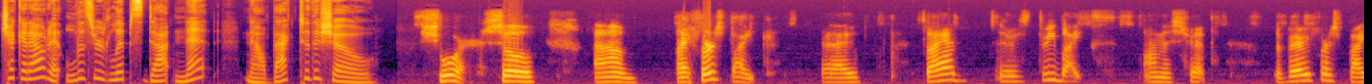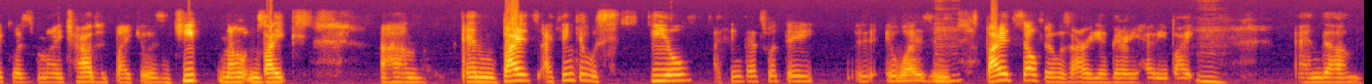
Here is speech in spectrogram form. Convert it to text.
Check it out at lizardlips.net. Now back to the show. Sure. So, um, my first bike that I, so I had, there's three bikes on this trip. The very first bike was my childhood bike. It was a Jeep mountain bike. Um, and by its, I think it was steel. I think that's what they, it, it was. And Mhm. by itself, it was already a very heavy bike. Mm. And, um,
